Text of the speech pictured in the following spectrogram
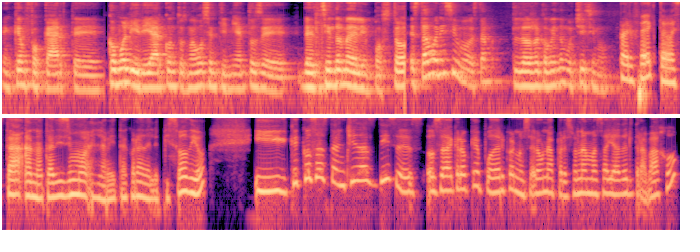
en qué enfocarte, cómo lidiar con tus nuevos sentimientos de, del síndrome del impostor. Está buenísimo, está, lo recomiendo muchísimo. Perfecto, está anotadísimo en la bitácora del episodio. Y qué cosas tan chidas dices. O sea, creo que poder conocer a una persona más allá del trabajo,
